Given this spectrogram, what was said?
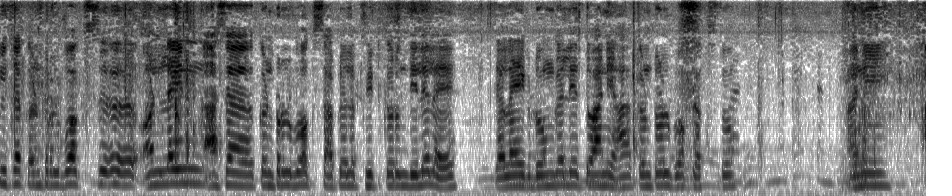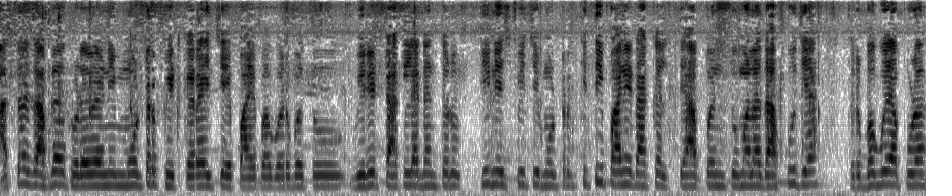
पीचा कंट्रोल बॉक्स ऑनलाईन असा कंट्रोल बॉक्स आपल्याला फिट करून दिलेला आहे. त्याला एक डोंगल येतो आणि हा कंट्रोल बॉक्स असतो. आणि आताच आपल्याला थोड्या वेळाने मोटर फिट करायची आहे पायपाबरोबर. तो विहिरीत टाकल्यानंतर तीन एच पीची मोटर किती पाणी टाकल ते आपण तुम्हाला दाखवू द्या तर बघूया पुढं.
